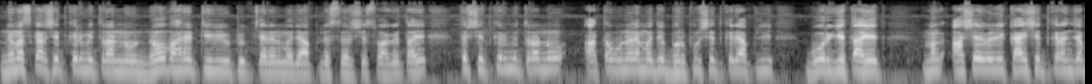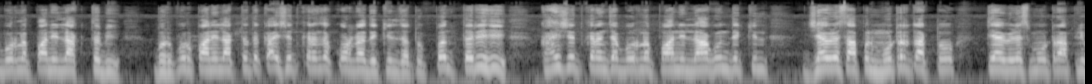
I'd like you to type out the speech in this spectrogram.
नमस्कार शेतकरी मित्रांनो नवभारत टी व्ही यूट्यूब चॅनलमध्ये आपलं सहर्ष स्वागत आहे. तर शेतकरी मित्रांनो आता उन्हाळ्यामध्ये भरपूर शेतकरी आपली बोर घेत आहेत. मग अशा वेळी काही शेतकऱ्यांच्या बोरला पाणी लागतं बी? भरपूर पाणी लागतं तर काही शेतकऱ्यांचा कोरडा देखील जातो. पण तरीही काही शेतकऱ्यांच्या बोरला पाणी लागून देखील ज्यावेळेस आपण मोटर टाकतो त्यावेळेस मोटर आपली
